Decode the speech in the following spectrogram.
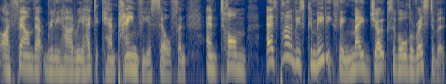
I found that really hard where you had to campaign for yourself and and Tom as part of his comedic thing made jokes of all the rest of it.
